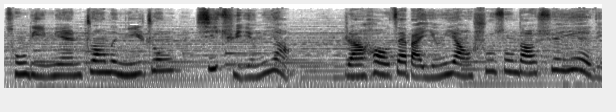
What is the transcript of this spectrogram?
从里面装的泥中吸取营养，然后再把营养输送到血液里。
